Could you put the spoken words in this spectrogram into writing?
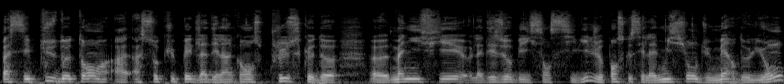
passer plus de temps à, s'occuper de la délinquance plus que de magnifier la désobéissance civile. Je pense que c'est la mission du maire de Lyon.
